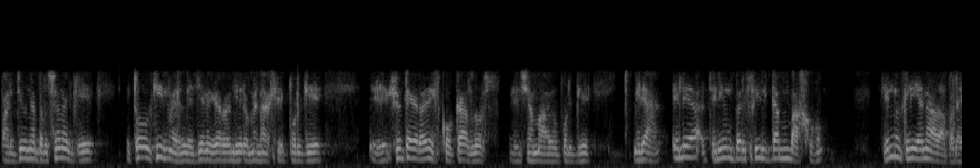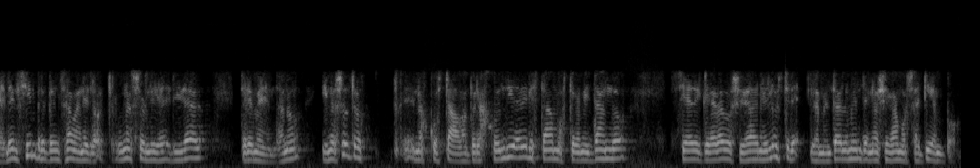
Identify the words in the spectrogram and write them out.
partió una persona que todo Quilmes le tiene que rendir homenaje, porque eh, yo te agradezco, Carlos, el llamado, porque, mira, él tenía un perfil tan bajo que él no quería nada para él, él siempre pensaba en el otro, una solidaridad tremenda, ¿no? Y nosotros eh, nos costaba, pero a escondida de él estábamos tramitando, se ha declarado ciudadano ilustre, lamentablemente no llegamos a tiempo,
